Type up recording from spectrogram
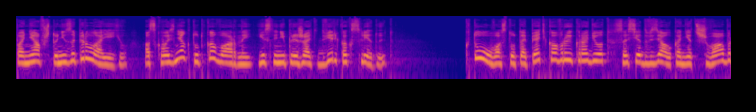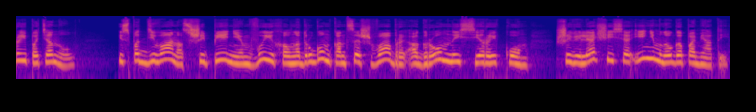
поняв, что не заперла ее, а сквозняк тут коварный, если не прижать дверь как следует. «Кто у вас тут опять ковры крадет?» Сосед взял конец швабры и потянул. Из-под дивана с шипением выехал на другом конце швабры огромный серый ком, шевелящийся и немного помятый.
